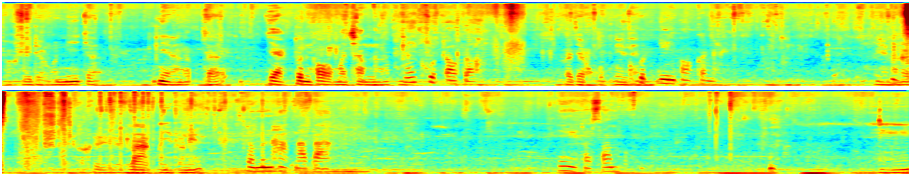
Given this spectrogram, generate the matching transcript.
ก็คือเดี๋ยววันนี้จะ เนี่ยนะครับ จะแยกต้นเขาออกมาชำนะครับไม่ขุดออกเหรอก็จะขุดนี่แหละขุดดินออกก่อนนะเนี่ยนะครับ ก็คือรากมาอยู่ตรงนี้แล้วมันหักนะปะนี่เราซ่อมอืม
